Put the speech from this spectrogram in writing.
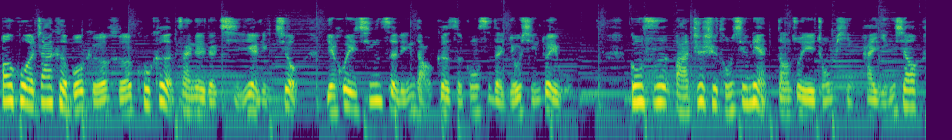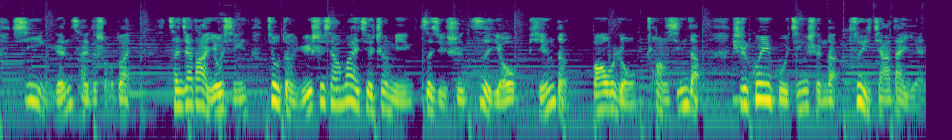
包括扎克伯格和库克在内的企业领袖也会亲自领导各自公司的游行队伍。公司把支持同性恋当做一种品牌营销、吸引人才的手段，参加大游行就等于是向外界证明自己是自由、平等、包容、创新的，是硅谷精神的最佳代言。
